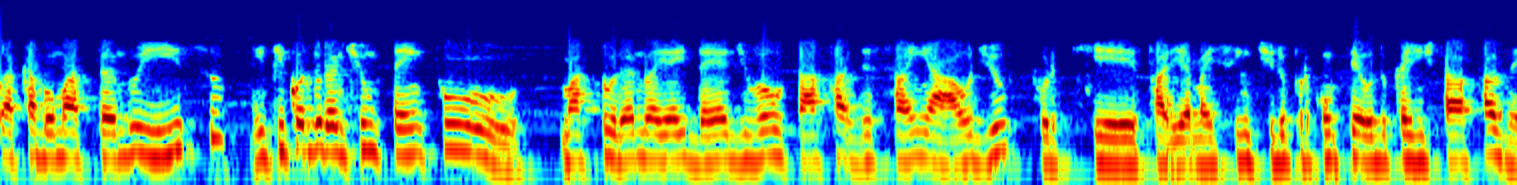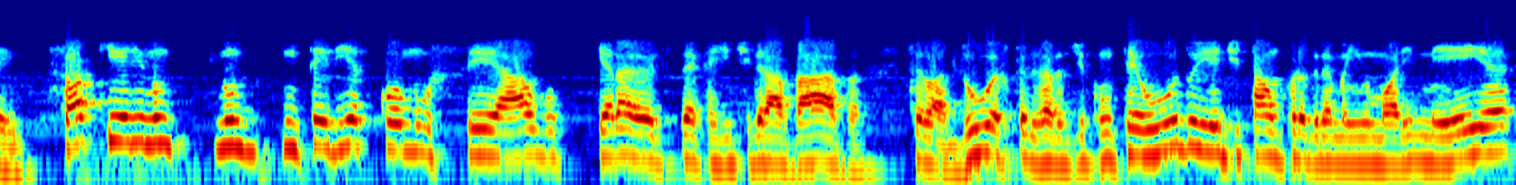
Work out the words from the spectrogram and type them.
acabou matando isso e ficou durante um tempo maturando aí a ideia de voltar a fazer só em áudio, porque faria mais sentido pro conteúdo que a gente estava fazendo. Só que ele não, não, não teria como ser algo que era antes, né? Que a gente gravava sei lá, duas, três horas de conteúdo e editar um programa em uma hora e meia,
